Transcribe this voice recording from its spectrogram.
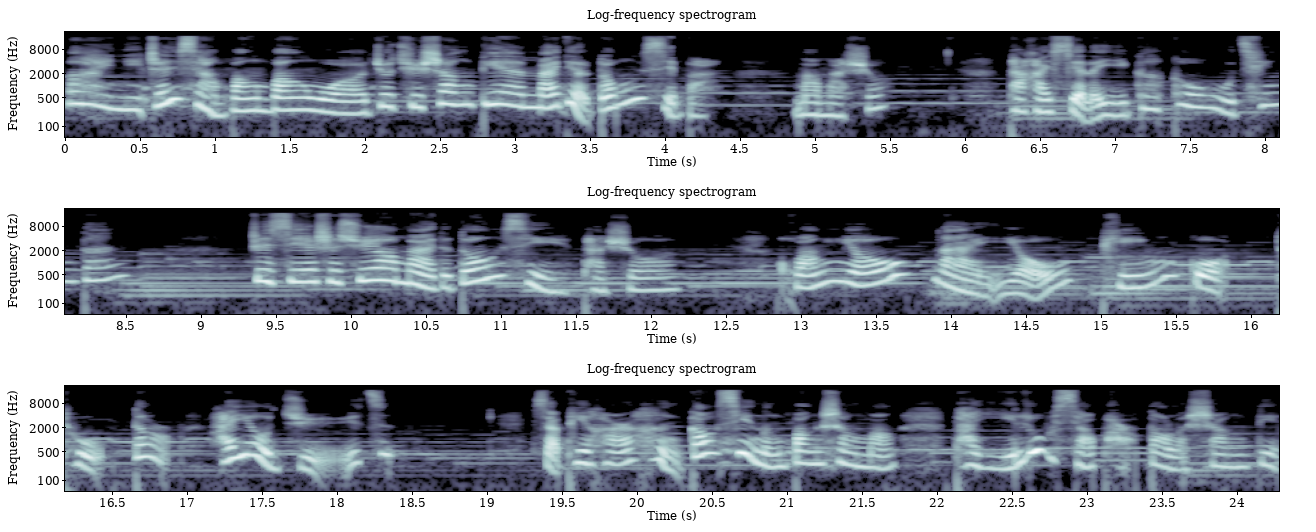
哎，你真想帮帮我，就去商店买点东西吧。妈妈说，他还写了一个购物清单，这些是需要买的东西。他说，黄油、奶油、苹果、土豆，还有橘子。小屁孩很高兴能帮上忙，他一路小跑到了商店。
